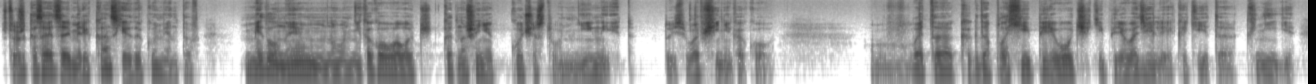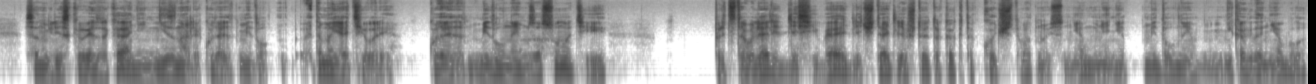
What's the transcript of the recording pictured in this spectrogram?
Что же касается американских документов, middle name ну, никакого отношения к отчеству не имеет. То есть вообще никакого. Это когда плохие переводчики переводили какие-то книги с английского языка, они не знали, куда этот middle... Это моя теория. Куда этот middle name засунуть и представляли для себя и для читателей, что это как-то к отчеству относится. Не, у меня нет middle name, никогда не было.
